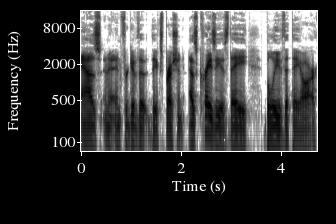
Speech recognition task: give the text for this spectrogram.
as and, and, forgive the the expression as crazy as they believe that they are.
